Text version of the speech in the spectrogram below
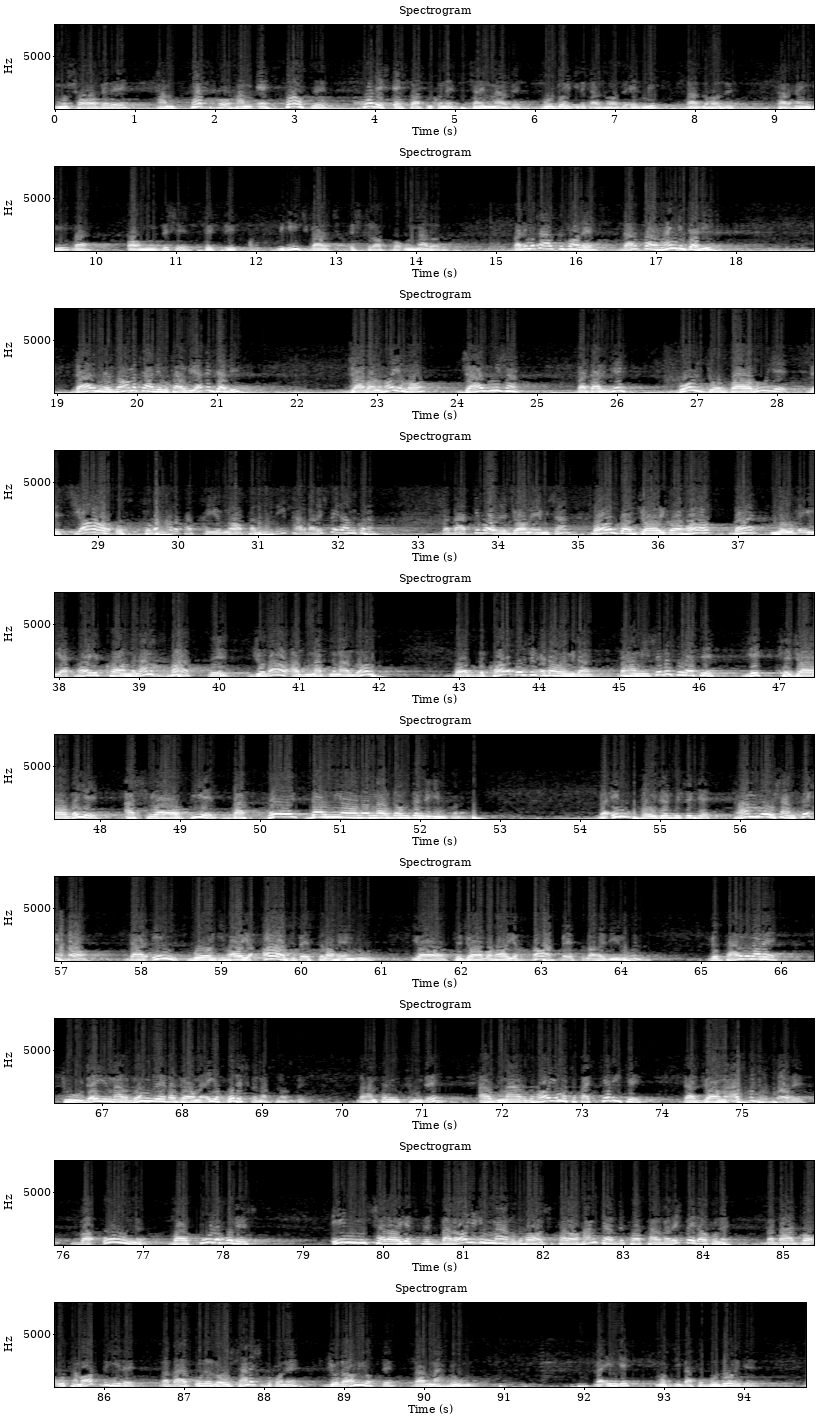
مشاور هم سطح و هم احساس خودش احساس می‌کنه. چنین مرد بزرگی که از لحاظ علمی و از لحاظ فرهنگی و آموزش فکری به هیچ وجه اشتراک با اون نداره. ولی متاسفانه در فرهنگ جدید در نظام تعلیم و تربیت جدید جوانهای ما جذب میشن و در یک برج و باروی بسیار استوار و تسخیر ناپذیری پرورش پیدا می‌کنن. و بعد که وارد جامعه میشن باز در جایگاه ها و موقعیت های کاملا خاص جدا از متن مردم باز به کار خودشون ادامه میدن و همیشه به صورت یک کجاوه اشرافی بسته در میان مردم زندگی می‌کنن. و این موجب میشه که هم روشن فکر در این برج های آج به اصطلاح امروز یا تجابه های خاص به اصطلاح دیروز به سر ببره توده مردم ره و جامعه خودش به نشناسه. و همچنین توده از مردهای متفکری که در جامعه وجود داره و اون با پول خودش این شرایط برای این مغزهاش فراهم کرده تا پرورش پیدا کنه و بعد با او تماس بگیره و بعد اون روشنش بکنه جدا میفته و محروم. و این یک مصیبت بزرگه.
